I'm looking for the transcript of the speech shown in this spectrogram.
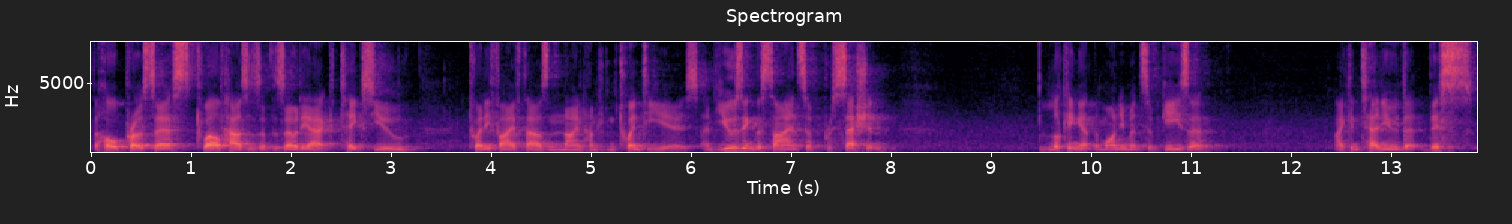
The whole process, 12 houses of the zodiac, takes you 25,920 years. And using the science of precession, looking at the monuments of Giza, I can tell you that this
